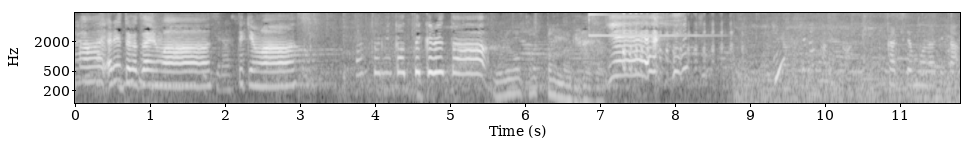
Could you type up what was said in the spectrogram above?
はいありがとうございます。行ってきます。本当に買ってくれた。俺は買ったんだけど。イエーイ。買ってもらった。こ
